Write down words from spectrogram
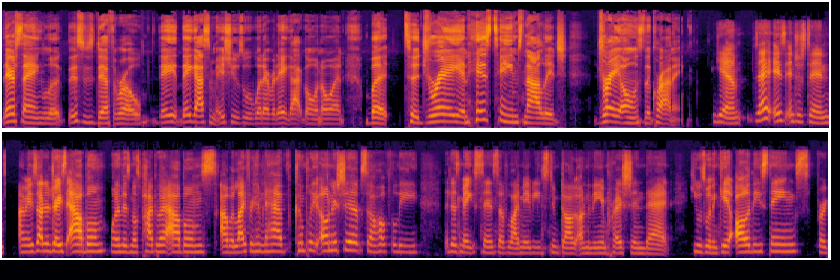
They're saying, look, this is Death Row. They they got some issues with whatever they got going on, but to Dre and his team's knowledge, Dre owns the Chronic. Yeah, that is interesting. I mean, it's Dr. Dre's album, one of his most popular albums. I would like for him to have complete ownership. So hopefully that does make sense of like maybe Snoop Dogg under the impression that he was going to get all of these things for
